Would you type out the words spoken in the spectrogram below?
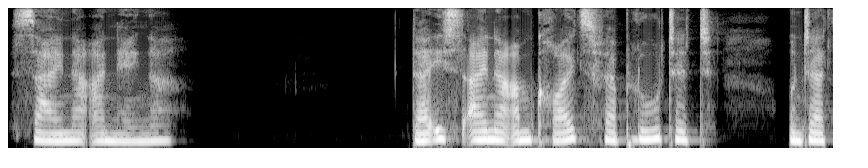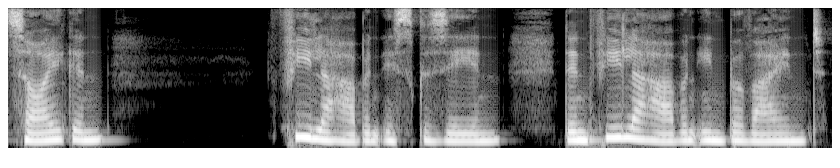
seiner Anhänger. Da ist einer am Kreuz verblutet unter Zeugen. Viele haben es gesehen, denn viele haben ihn beweint.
